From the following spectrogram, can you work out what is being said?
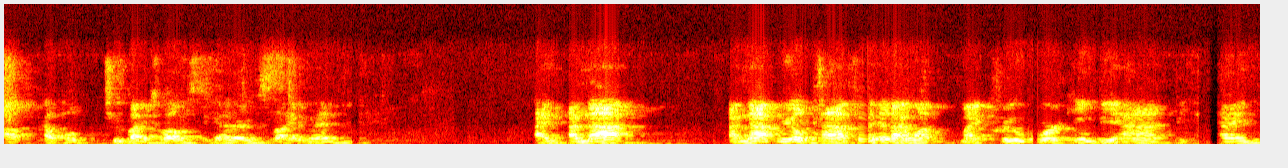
uh, A couple two by twelves together and slide them in. I, I'm not, I'm not real confident. I want my crew working beyond, behind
